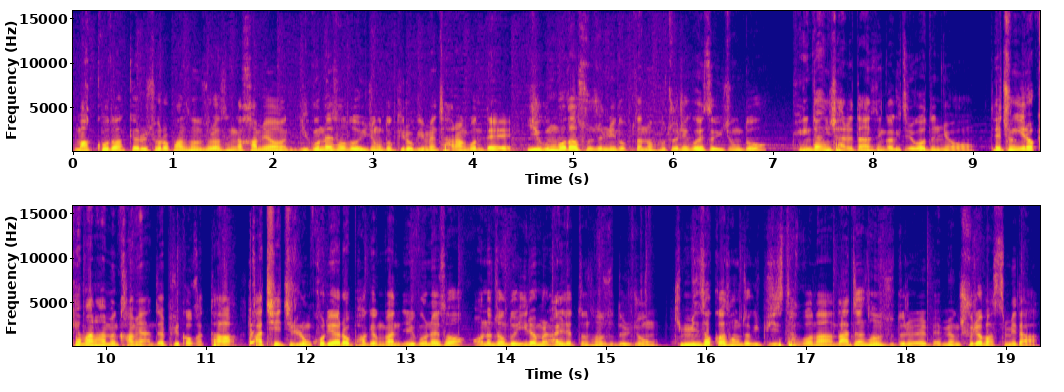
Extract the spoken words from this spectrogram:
막 고등학교를 졸업한 선수라 생각하면 2군에서도 이 정도 기록이면 잘한 건데 2군보다 수준이 높다는 호주 리그에서 이 정도? 굉장히 잘했다는 생각이 들거든요. 대충 이렇게만 하면 감이 안 잡힐 것 같아 같이 질롱 코리아로 파견 간 1군에서 어느 정도 이름을 알렸던 선수들 중 김민석과 성적이 비슷하거나 낮은 선수들을 몇 명 추려봤습니다.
